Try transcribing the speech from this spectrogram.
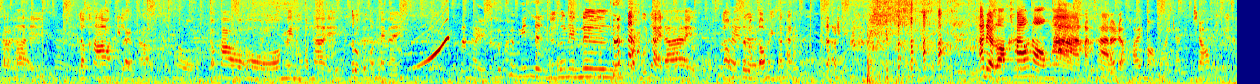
ชาไทยใช่แล้วข้าวมากินอะไรข้าวกะเพรากะเพราอ๋อเมนูคนไทย สรุปเป็นคนไทยไหมชาไทยเป็นลูกครึ่งนิดนึงนึกนิดนึงแต่พูดไทยได้ลองสรุปร้องเพลงชาติไทยได้ไหมได้อะเดี๋ยวรอข้าวน้องมานะคะ แล้วเดี๋ยวค่อยเมามอย กันชอบเลยค่ะ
